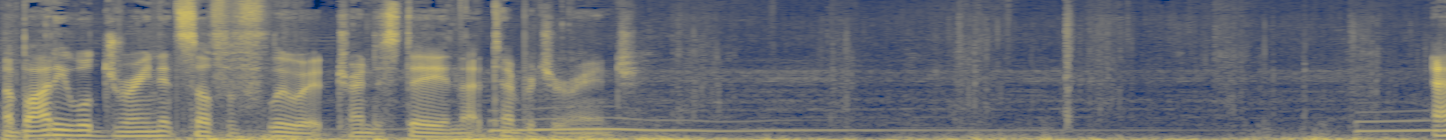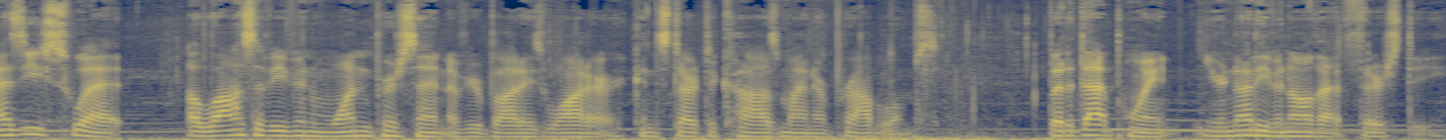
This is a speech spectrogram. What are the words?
A body will drain itself of fluid trying to stay in that temperature range. As you sweat, a loss of even 1% of your body's water can start to cause minor problems. But at that point, you're not even all that thirsty.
